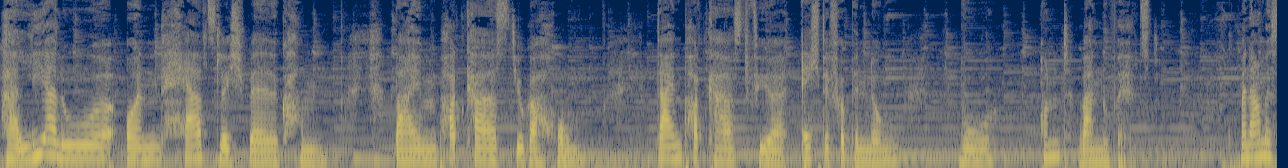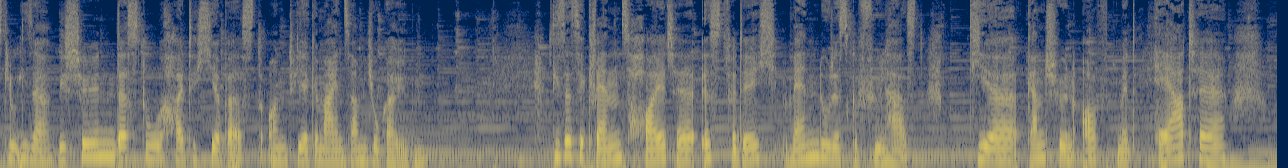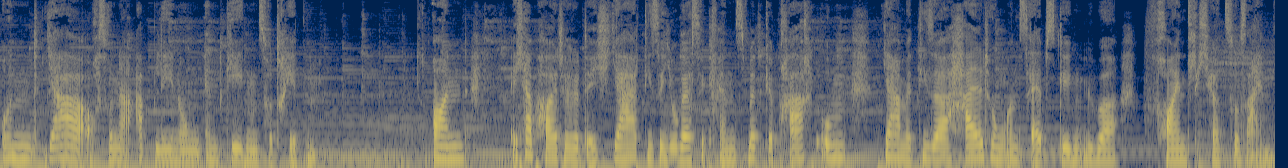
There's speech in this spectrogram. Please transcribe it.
Hallo und herzlich willkommen beim Podcast Yoga Home. Dein Podcast für echte Verbindung, wo und wann du willst. Mein Name ist Luisa. Wie schön, dass du heute hier bist und wir gemeinsam Yoga üben. Diese Sequenz heute ist für dich, wenn du das Gefühl hast, dir ganz schön oft mit Härte und ja auch so einer Ablehnung entgegenzutreten. Und ich habe heute für dich ja diese Yoga-Sequenz mitgebracht, um ja mit dieser Haltung uns selbst gegenüber freundlicher zu sein.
